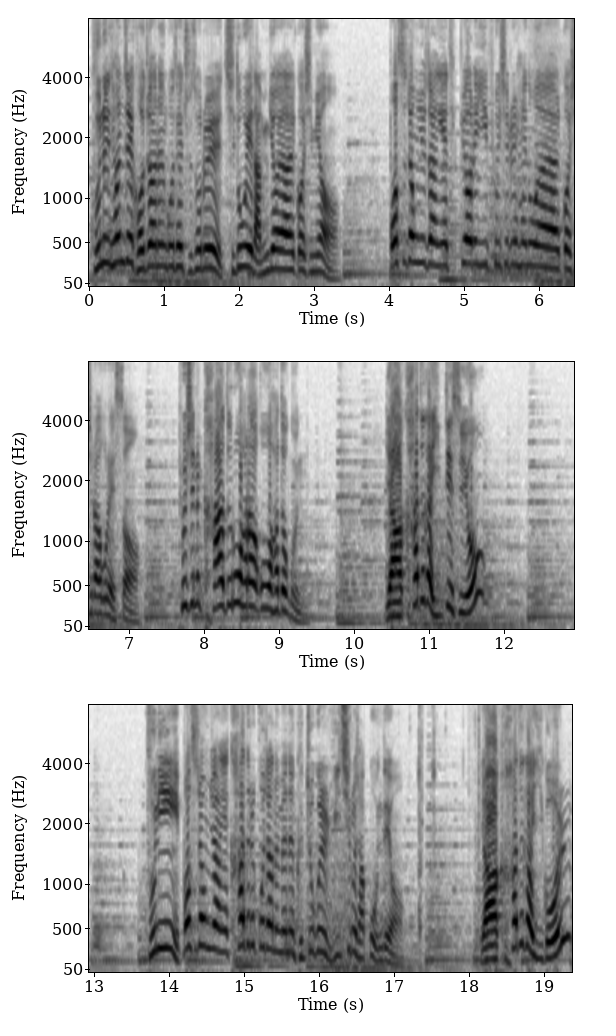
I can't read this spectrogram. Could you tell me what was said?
군은 현재 거주하는 곳의 주소를 지도에 남겨야 할 것이며 버스 정류장에 특별히 표시를 해놓아야 할 것이라고 했어 표시는 카드로 하라고 하더군. 야 카드가 이때 쓰요? 군이 버스 정류장에 카드를 꽂아놓으면 그쪽을 위치로 잡고 온대요. 야 카드가 이걸?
